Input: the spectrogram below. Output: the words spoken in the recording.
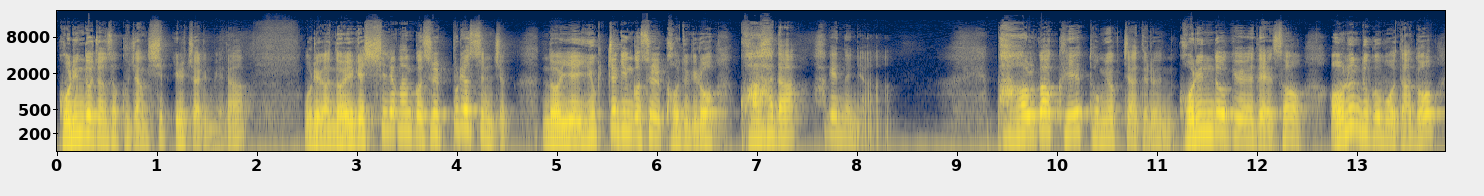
고린도전서 9장 11절입니다. 우리가 너에게 신령한 것을 뿌렸은 즉 너희의 육적인 것을 거두기로 과하다 하겠느냐. 바울과 그의 동역자들은 고린도 교회에 대해서 어느 누구보다도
